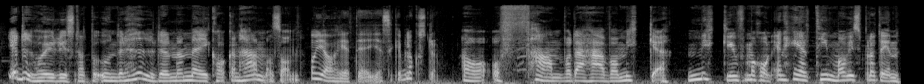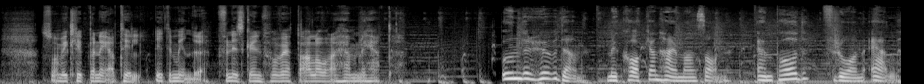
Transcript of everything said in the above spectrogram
Ja, du har ju lyssnat på Under huden med mig, Kakan Hermansson. Och jag heter Jessica Blockström. Ja, och fan vad det här var mycket. Mycket information. En hel timme har vi spelat in som vi klipper ner till lite mindre. För ni ska inte få veta alla våra hemligheter. Under huden med Kakan Hermansson. En podd från L.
